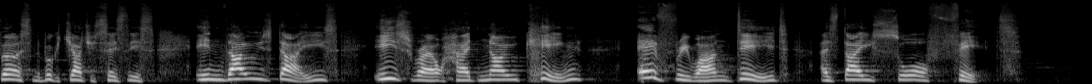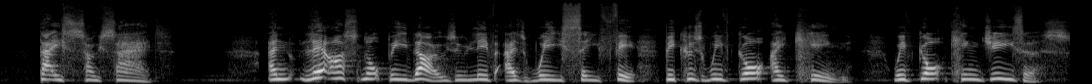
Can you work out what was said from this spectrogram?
verse in the book of Judges says this In those days, Israel had no king, everyone did as they saw fit. That is so sad. And let us not be those who live as we see fit because we've got a king. We've got King Jesus.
